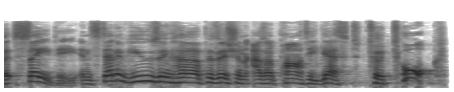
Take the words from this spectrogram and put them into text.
that Sadie, instead of using her position as a party guest to talk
